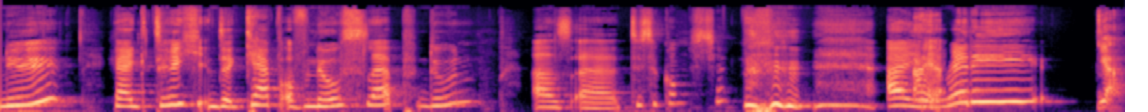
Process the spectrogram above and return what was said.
nu ga ik terug de cap of no slap doen als eh, tussenkomstje. Are you Ah, ja. ready? Ja.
